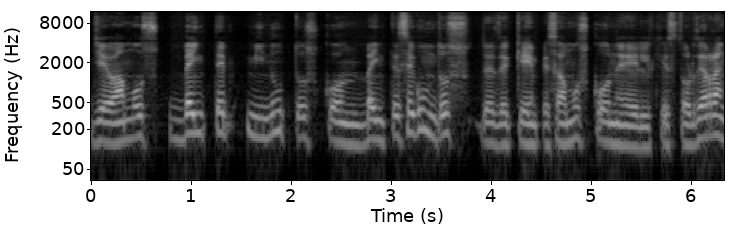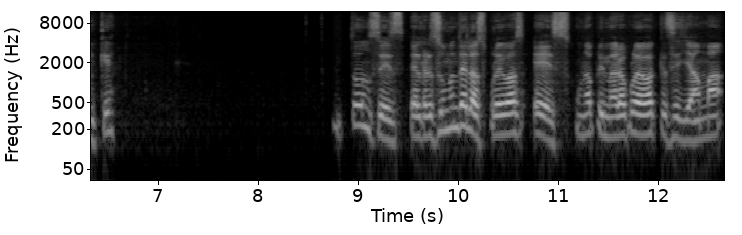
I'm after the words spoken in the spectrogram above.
llevamos 20 minutos con 20 segundos desde que empezamos con el gestor de arranque. Entonces, el resumen de las pruebas es una primera prueba que se llama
